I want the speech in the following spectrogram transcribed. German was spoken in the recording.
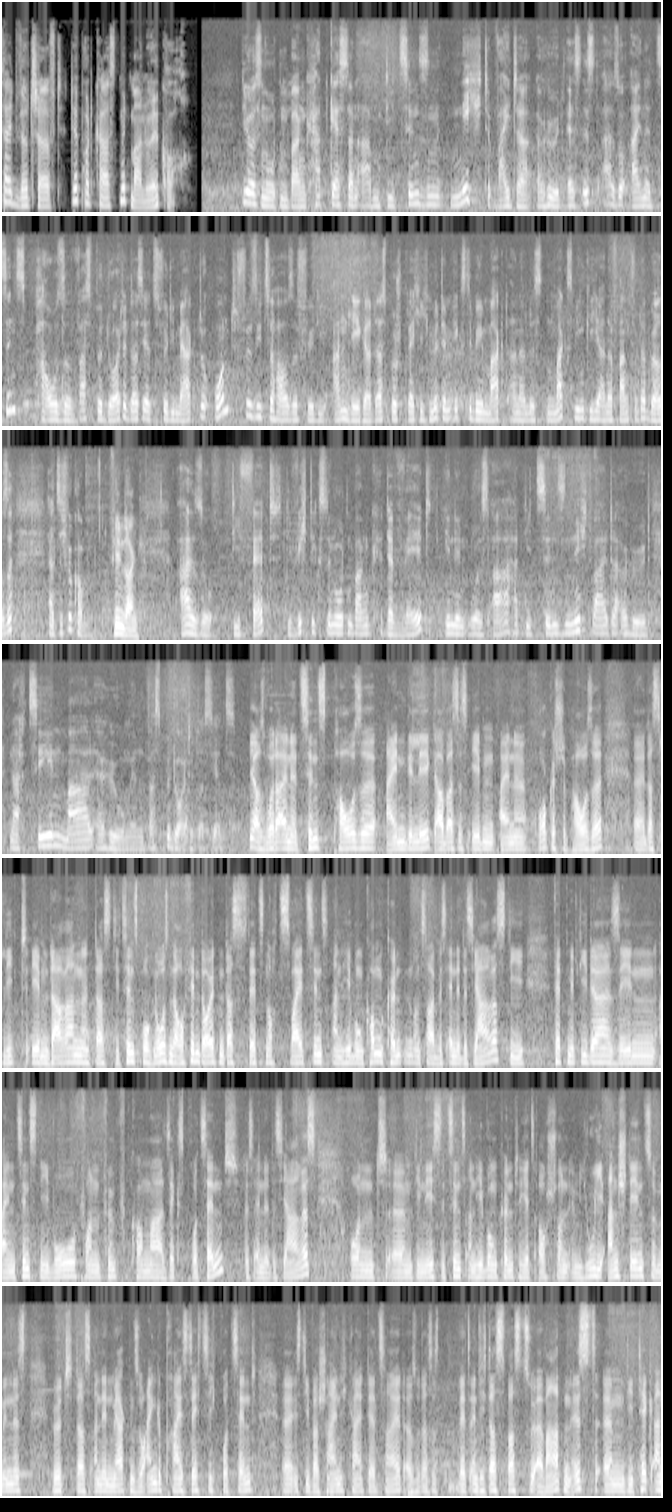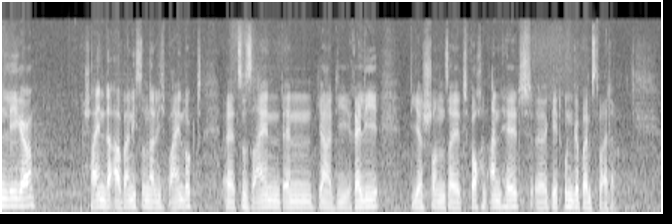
Inside Wirtschaft, der Podcast mit Manuel Koch. Die US-Notenbank hat gestern Abend die Zinsen nicht weiter erhöht. Es ist also eine Zinspause. Was bedeutet das jetzt für die Märkte und für Sie zu Hause, für die Anleger? Das bespreche ich mit dem XTB-Marktanalysten Max Winke hier an der Frankfurter Börse. Herzlich willkommen. Vielen Dank. Also, die Fed, die wichtigste Notenbank der Welt in den USA, hat die Zinsen nicht weiter erhöht. Nach zehnmal Erhöhungen. Was bedeutet das jetzt? Ja, es wurde eine Zinspause eingelegt, aber es ist eben eine hawkische Pause. Äh, das liegt eben daran, dass die Zinsprognosen darauf hindeuten, dass jetzt noch zwei Zinsanhebungen kommen könnten, und zwar bis Ende des Jahres. Die FED-Mitglieder sehen ein Zinsniveau von 5,6 Prozent bis Ende des Jahres. Und ähm, die nächste Zinsanhebung könnte jetzt auch schon im Juli anstehen. Zumindest wird das an den Märkten so eingepreist. 60 Prozent äh, ist die Wahrscheinlichkeit derzeit. Also das ist letztendlich das, was zu erwarten ist. Ähm, die Tech-Anleger scheinen da aber nicht sonderlich beeindruckt äh, zu sein, denn ja, die Rallye, die ja schon seit Wochen anhält, äh, geht ungebremst weiter.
